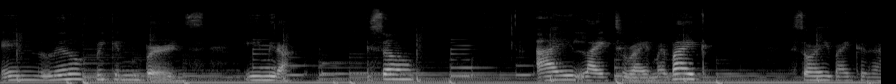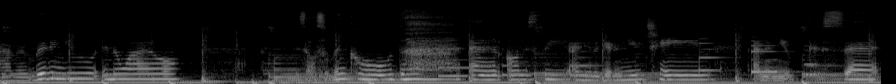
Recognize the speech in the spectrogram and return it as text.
in little freaking birds. Y mira, so I like to ride my bike. Sorry, bike, because I haven't ridden you in a while. It's also been cold, and honestly, I need to get a new chain and a new cassette.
